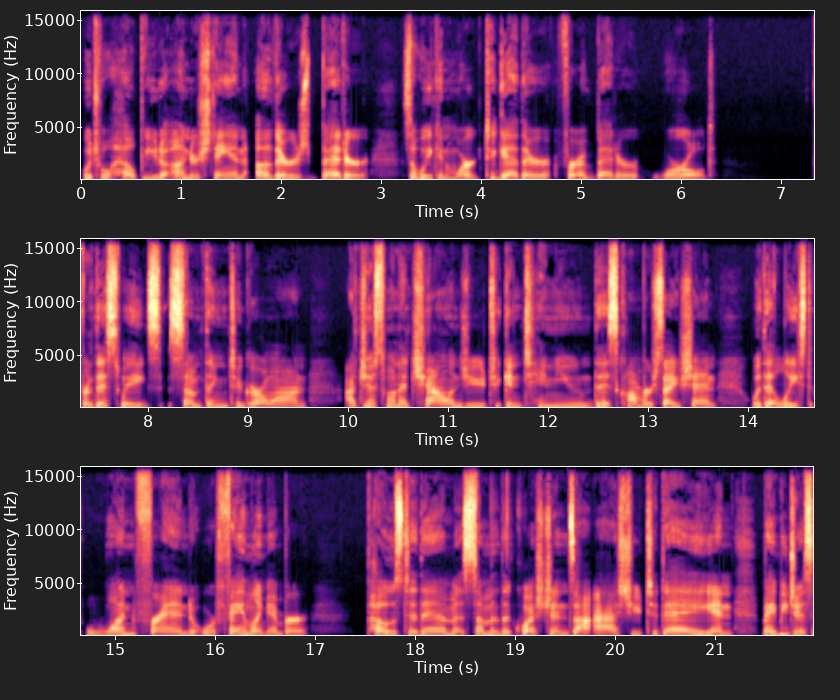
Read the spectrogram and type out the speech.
which will help you to understand others better so we can work together for a better world. For this week's Something to Grow On, I just want to challenge you to continue this conversation with at least one friend or family member. Pose to them some of the questions I asked you today and maybe just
